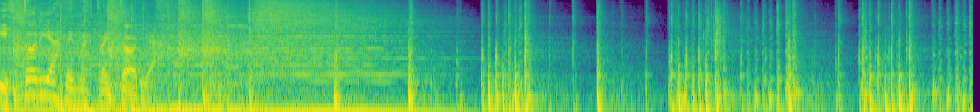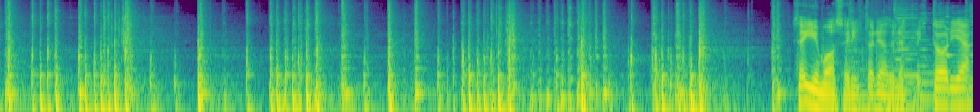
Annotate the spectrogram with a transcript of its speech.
Historias de nuestra historia Seguimos en Historias de nuestra historia.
